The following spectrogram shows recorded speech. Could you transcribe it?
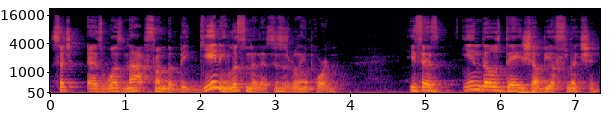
such as was not from the beginning. Listen to this. This is really important. He says, In those days shall be affliction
